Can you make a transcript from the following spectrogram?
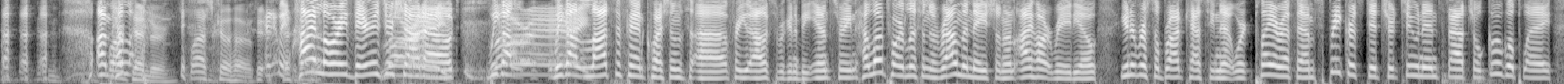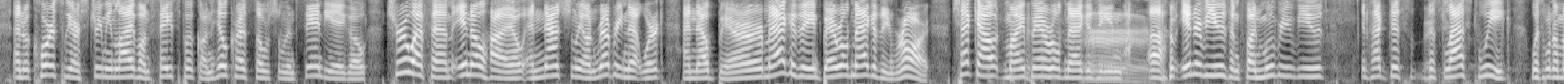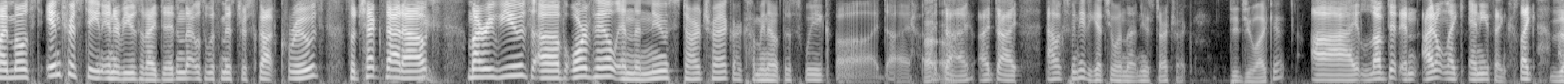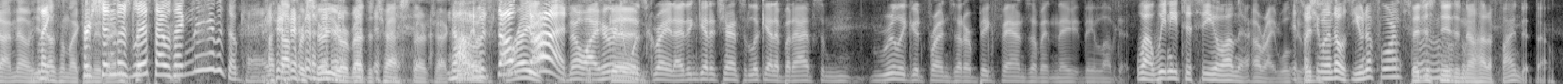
um, hello- Bartender slash co-host. Anyway, hi Lori. There is your Lori! shout out. We got we got Lori! lots of fan questions uh, for you, Alex. We're going to be answering. Hello to our listeners around the nation on iHeartRadio, Universal Broadcasting Network, Player FM, Spreaker, Stitcher, TuneIn, Satchel, Google Play, and of course we are streaming live on Facebook, on Hillcrest Social in San Diego, True FM in Ohio, and nationally on Reverie Network, and now Bear Magazine, Bear World Magazine. Roar! Check out my Bear World Magazine uh, interviews and fun movie reviews. In fact, this this last week was one of my most interesting interviews that I did, and that was with Mr. Scott Cruz. So check that out. My reviews of Orville and the new Star Trek are coming out this week. Oh, I die. I die. I die. Alex, we need to get you on that new Star Trek. Did you like it? I loved it, and I don't like anything. Like, Yeah, no, he like doesn't like it. for anything. Schindler's List, I was like, eh, it was okay. I thought for sure you were about to trash Star Trek. No, That it was so great. good. No, I It's heard it was great. I didn't get a chance to look at it, but I have some really good friends that are big fans of it, and they, they loved it. well, we need to see you on there. All right, we'll do Especially it. one of those uniforms. They just need to know how to find it though.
